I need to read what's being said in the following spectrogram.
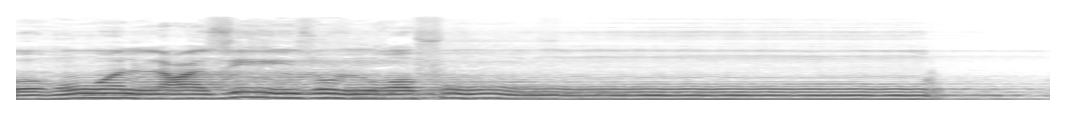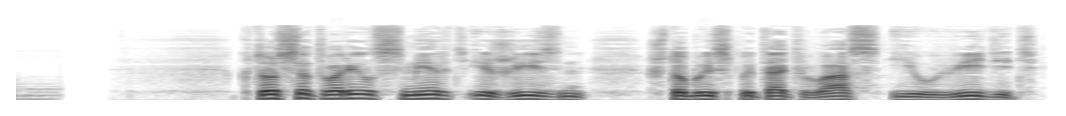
وهو العزيز الغفور Кто сотворил смерть и жизнь, чтобы испытать вас и увидеть,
